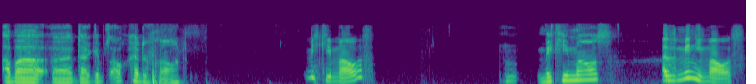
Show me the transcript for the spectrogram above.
aber äh, da gibt es auch keine Frauen. Mickey Mouse? Mickey Mouse? Also Minnie Maus.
